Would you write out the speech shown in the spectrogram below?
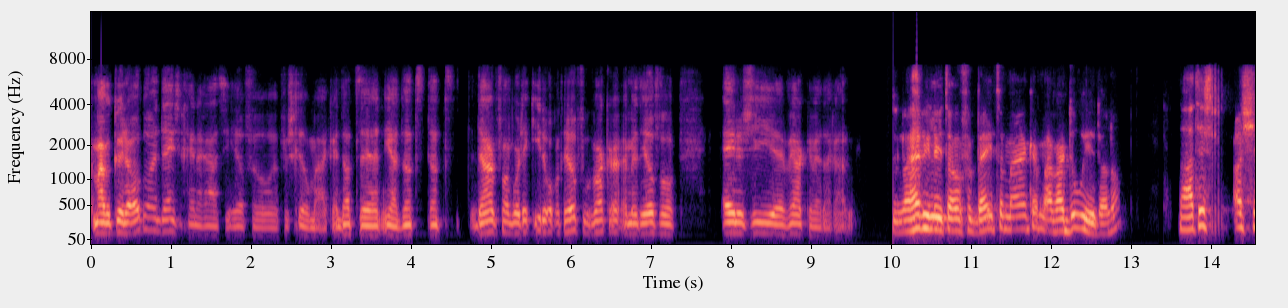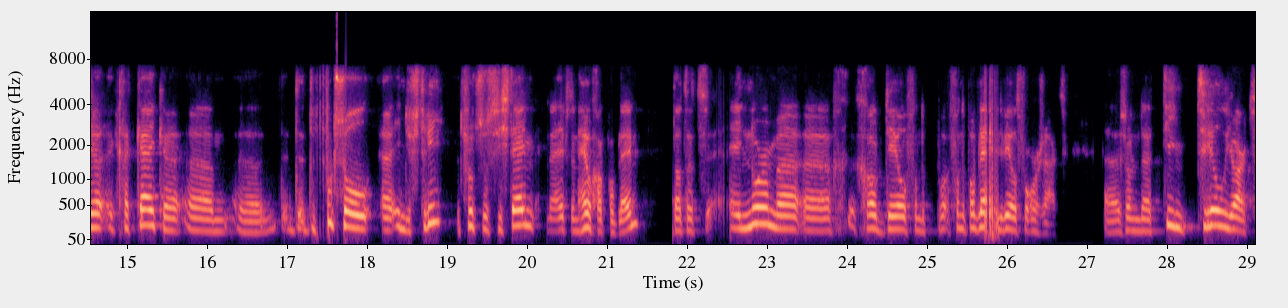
Maar we kunnen ook wel in deze generatie heel veel verschil maken. En dat, ja, dat, dat, daarvan word ik iedere ochtend heel vroeg wakker. En met heel veel energie werken we daaraan. Nou hebben jullie het over beter maken, maar waar doe je dan op? Nou, het is, als je gaat kijken, um, uh, de, de, voedselindustrie, het voedselsysteem heeft een heel groot probleem. Dat het enorme uh, groot deel van de, van de problemen in de wereld veroorzaakt. Zo'n 10 triljard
